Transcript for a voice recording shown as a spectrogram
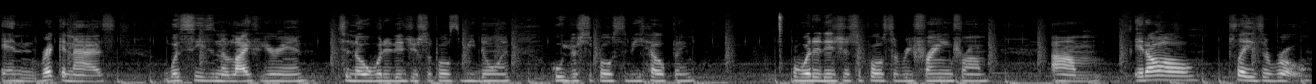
and recognize what season of life you're in to know what it is you're supposed to be doing who you're supposed to be helping what it is you're supposed to refrain from um it all plays a role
